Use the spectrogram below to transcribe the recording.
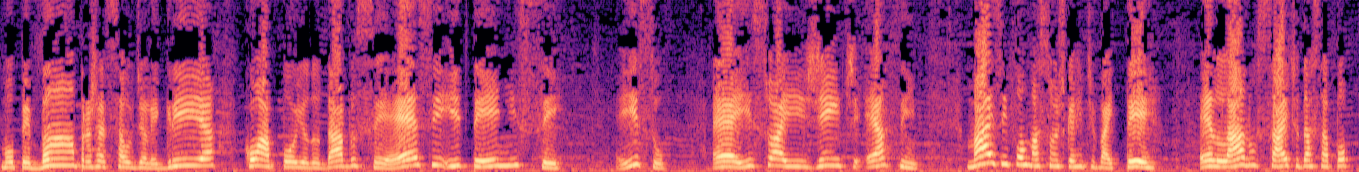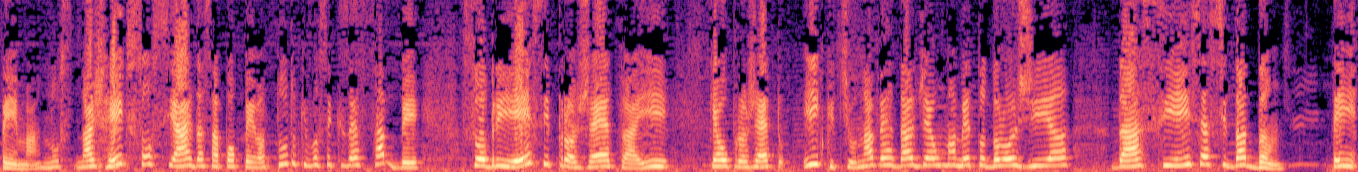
Mopebam, Projeto Saúde e Alegria, com apoio do WCS e TNC. É isso? É isso aí, gente. É assim. Mais informações que a gente vai ter é lá no site da Sapopema, no, nas redes sociais da Sapopema, tudo que você quiser saber sobre esse projeto aí, que é o projeto ICTIL, na verdade é uma metodologia da ciência cidadã. Tem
